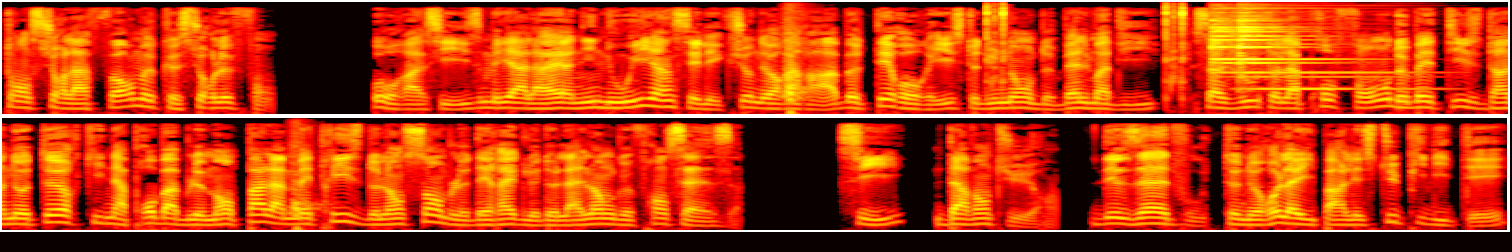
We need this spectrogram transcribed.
tant sur la forme que sur le fond. Au racisme et à la haine inouïe un sélectionneur arabe terroriste du nom de Belmadi, s'ajoute la profonde bêtise d'un auteur qui n'a probablement pas la maîtrise de l'ensemble des règles de la langue française. Si, d'aventure, des aides-foot ne relayent par les stupidités,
